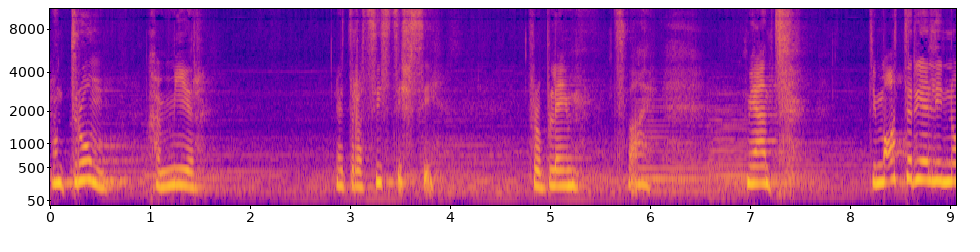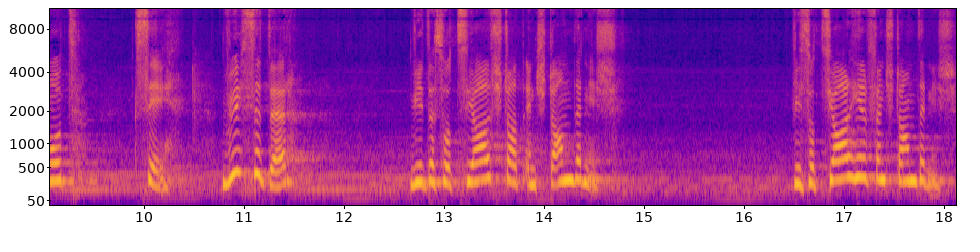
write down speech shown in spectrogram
Und darum können wir nicht rassistisch sein. Problem zwei. Wir haben die materielle Not gesehen. Wisst ihr, wie der Sozialstaat entstanden ist. Wie Sozialhilfe entstanden ist.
